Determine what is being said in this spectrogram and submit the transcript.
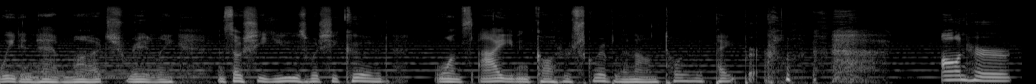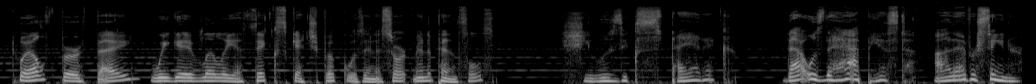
We didn't have much, really, and so she used what she could. Once I even caught her scribbling on toilet paper. on her 12th birthday, we gave Lily a thick sketchbook with an assortment of pencils. She was ecstatic. That was the happiest I'd ever seen her.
